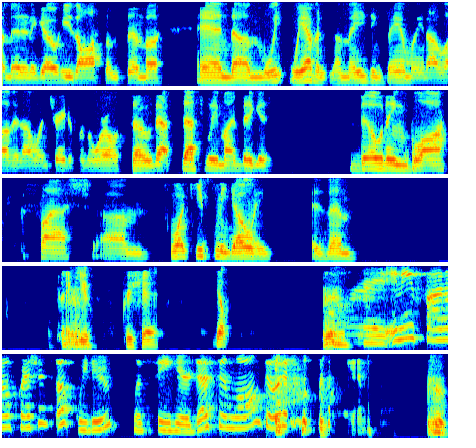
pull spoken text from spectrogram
a minute ago. He's awesome, Simba. And um, we we have an amazing family, and I love it. I wouldn't trade it for the world. So that's definitely my biggest building block slash um, what keeps me going is them. Thank you. Appreciate it. Yep. All right. Any final questions? Oh, we do. Let's see here. Dustin Long, go ahead.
